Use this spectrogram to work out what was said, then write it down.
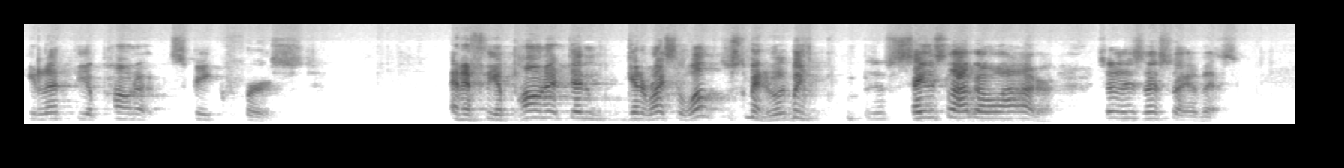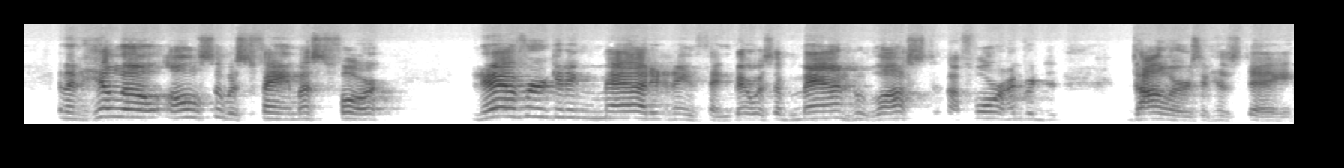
he let the opponent speak first. And if the opponent didn't get it right, so well, just a minute, let me say this a little louder. So this, this, this. And then Hillel also was famous for never getting mad at anything. There was a man who lost $400 in his day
